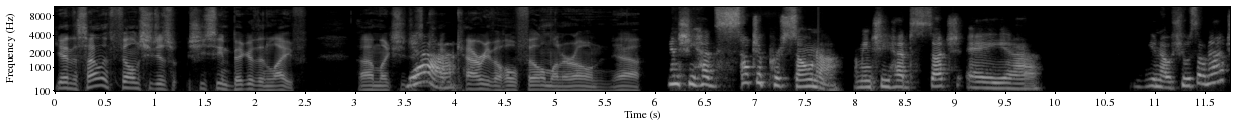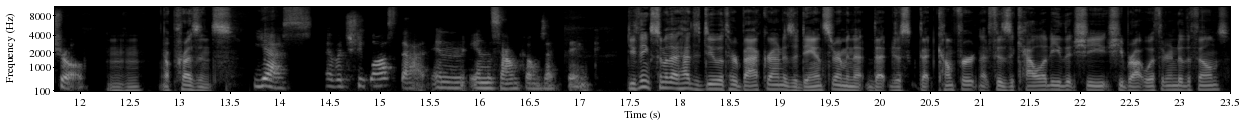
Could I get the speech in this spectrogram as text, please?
Yeah, in the silent film, she just she seemed bigger than life. Um, like she just yeah. carry the whole film on her own. Yeah, and she had such a persona. I mean, she had such a, uh, you know, she was so natural. Mm-hmm. A presence. Yes, but she lost that in in the sound films. I think. Do you think some of that had to do with her background as a dancer? I mean, that, that just that comfort, that physicality that she she brought with her into the films.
